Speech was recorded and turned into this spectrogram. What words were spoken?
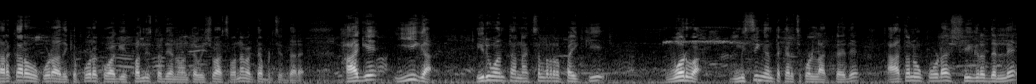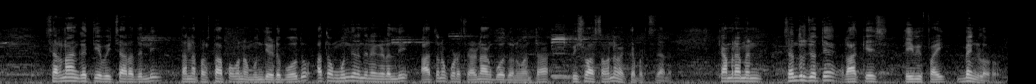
ಸರ್ಕಾರವು ಕೂಡ ಅದಕ್ಕೆ ಪೂರಕವಾಗಿ ಸ್ಪಂದಿಸ್ತದೆ ಅನ್ನುವಂಥ ವಿಶ್ವಾಸವನ್ನು ವ್ಯಕ್ತಪಡಿಸಿದ್ದಾರೆ. ಹಾಗೆ ಈಗ ಇರುವಂಥ ನಕ್ಸಲರ ಪೈಕಿ ಓರ್ವ ಮಿಸ್ಸಿಂಗ್ ಅಂತ ಕರೆಸಿಕೊಳ್ಳಲಾಗ್ತಾ ಇದೆ. ಆತನೂ ಕೂಡ ಶೀಘ್ರದಲ್ಲೇ ಶರಣಾಗತಿಯ ವಿಚಾರದಲ್ಲಿ ತನ್ನ ಪ್ರಸ್ತಾಪವನ್ನು ಮುಂದೆ ಇಡಬಹುದು ಅಥವಾ ಮುಂದಿನ ದಿನಗಳಲ್ಲಿ ಆತನು ಕೂಡ ಶರಣಾಗಬಹುದು ಅನ್ನುವಂಥ ವಿಶ್ವಾಸವನ್ನು ವ್ಯಕ್ತಪಡಿಸಿದ್ದಾರೆ ಕ್ಯಾಮ್ರಾಮನ್ ಚಂದ್ರ ಜೊತೆ ರಾಕೇಶ್, ಟಿವಿ ಫೈವ್, ಬೆಂಗಳೂರು.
